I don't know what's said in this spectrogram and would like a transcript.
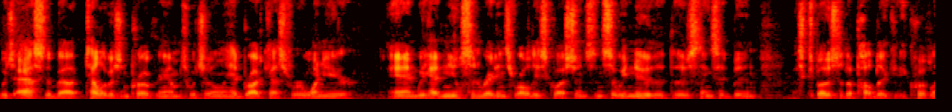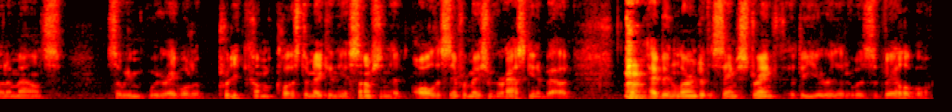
which asked about television programs which only had broadcast for one year. And we had Nielsen ratings for all these questions, and so we knew that those things had been exposed to the public equivalent amounts. So we, we were able to pretty come close to making the assumption that all this information we were asking about had been learned at the same strength at the year that it was available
